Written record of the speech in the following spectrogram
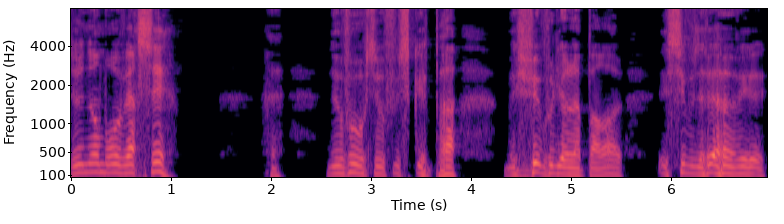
De nombreux versets. ne vous offusquez pas, mais je vais vous lire la parole. Et si vous avez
